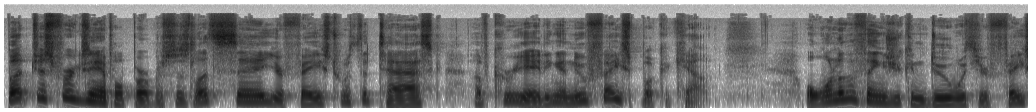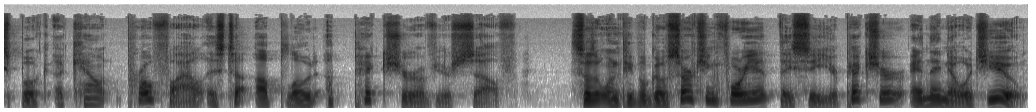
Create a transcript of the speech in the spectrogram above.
But just for example purposes, let's say you're faced with the task of creating a new Facebook account. Well, one of the things you can do with your Facebook account profile is to upload a picture of yourself so that when people go searching for you, they see your picture and they know it's you.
